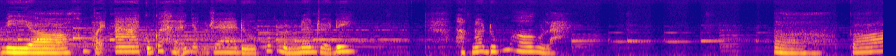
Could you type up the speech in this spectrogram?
Vì uh, không phải ai cũng có thể nhận ra được lúc mình nên rời đi hoặc nói đúng hơn là uh, có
